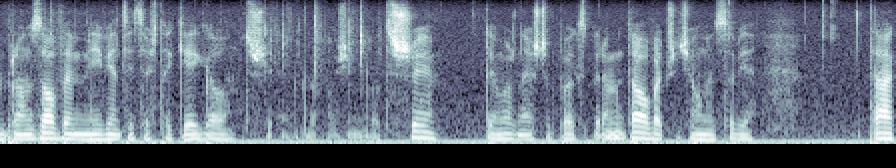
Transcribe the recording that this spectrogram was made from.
brązowym, mniej więcej coś takiego. 3, 8, 2, 3 tutaj można jeszcze poeksperymentować, przyciągnąć sobie. Tak,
